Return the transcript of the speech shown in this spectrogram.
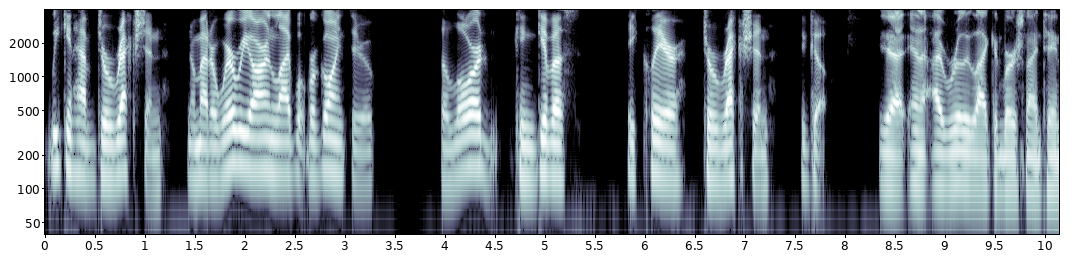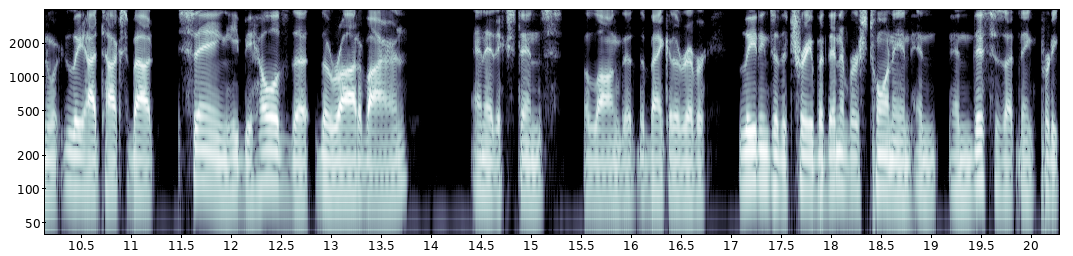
we can have direction no matter where we are in life what we're going through the Lord can give us a clear direction to go. Yeah, and I really like in verse 19 where Lehi talks about seeing he beholds the the rod of iron and it extends along the, the bank of the river leading to the tree. But then in verse 20 and, and and this is I think pretty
